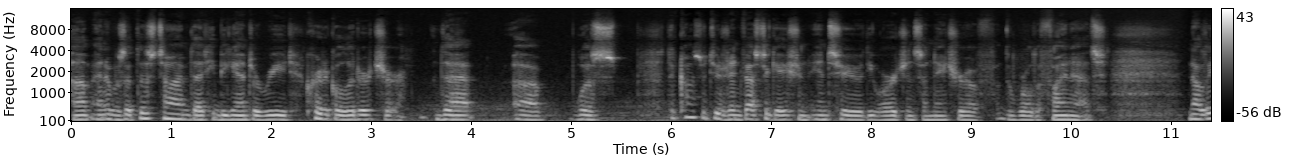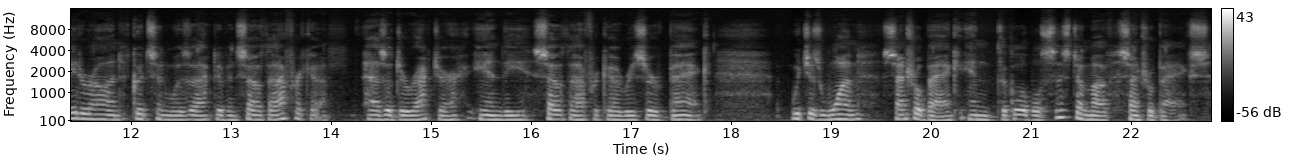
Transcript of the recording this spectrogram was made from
Um, and it was at this time that he began to read critical literature that uh, was that constituted investigation into the origins and nature of the world of finance. Now, later on, Goodson was active in South Africa as a director in the South Africa Reserve Bank, which is one central bank in the global system of central banks,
